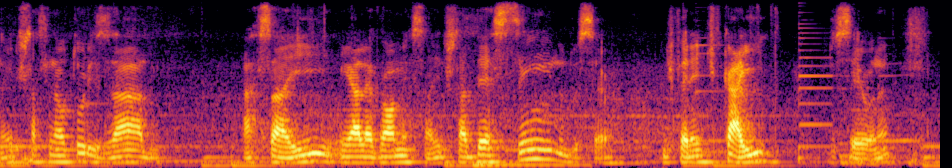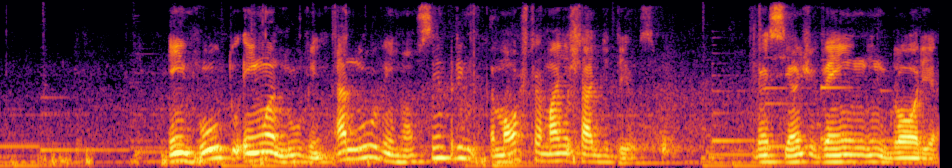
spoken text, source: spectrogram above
né? ele está sendo autorizado a sair e a levar uma mensagem. Ele está descendo do céu, diferente de cair do céu, né? Envolto em uma nuvem. A nuvem, irmão, sempre mostra a majestade de Deus. Então, esse anjo vem em glória.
